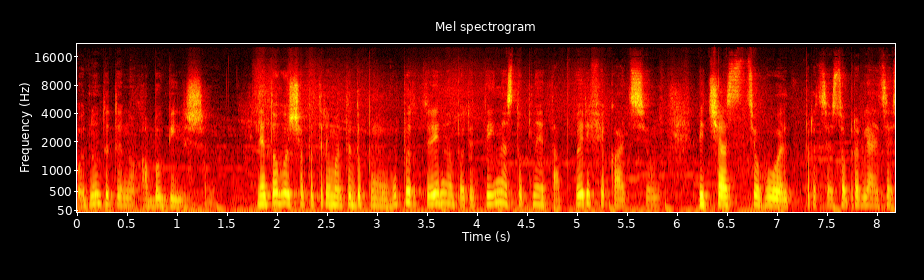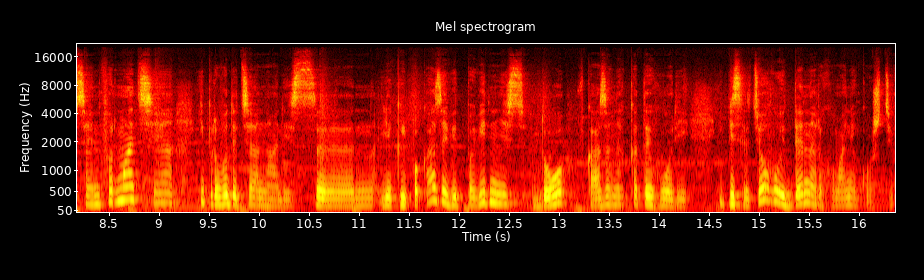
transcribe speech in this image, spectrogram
одну дитину або більше. Для того, щоб отримати допомогу, потрібно пройти наступний етап верифікацію. Під час цього процесу обробляється вся інформація і проводиться аналіз, е, який показує відповідність до вказаних категорій. І після цього йде нарахування коштів.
